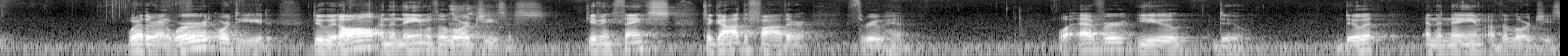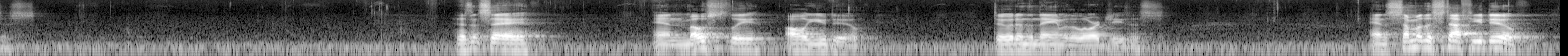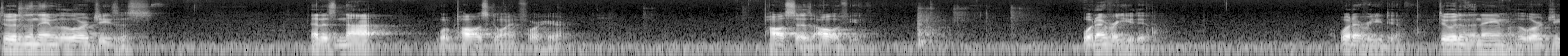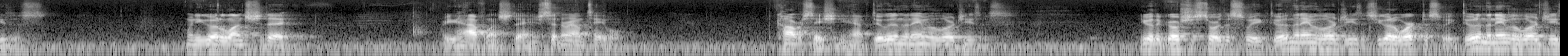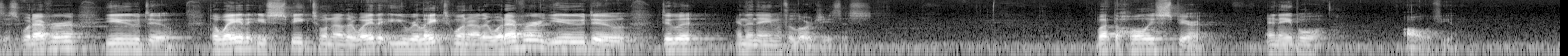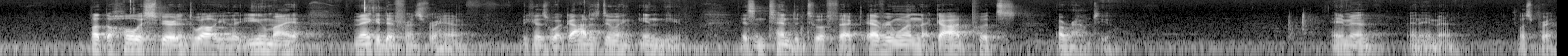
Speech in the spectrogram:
whether in word or deed, do it all in the name of the Lord Jesus, giving thanks to God the Father through him. Whatever you do, do it in the name of the Lord Jesus. It doesn't say, and mostly all you do, do it in the name of the Lord Jesus. And some of the stuff you do, do it in the name of the Lord Jesus. That is not what Paul is going for here. Paul says, all of you. Whatever you do. Whatever you do. Do it in the name of the Lord Jesus. When you go to lunch today, or you have lunch today and you're sitting around the table, the conversation you have, do it in the name of the Lord Jesus. You go to the grocery store this week, do it in the name of the Lord Jesus. You go to work this week, do it in the name of the Lord Jesus. Whatever you do, the way that you speak to one another, the way that you relate to one another, whatever you do, do it in the name of the Lord Jesus. Let the Holy Spirit enable all of you. Let the Holy Spirit indwell you that you might make a difference for Him. Because what God is doing in you is intended to affect everyone that God puts around you. Amen and amen. Let's pray.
